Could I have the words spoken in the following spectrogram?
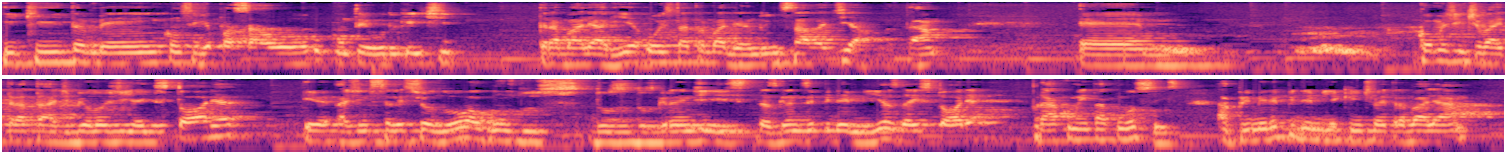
e que também consiga passar o, o conteúdo que a gente trabalharia ou está trabalhando em sala de aula, tá? É, como a gente vai tratar de biologia e história, a gente selecionou alguns dos, dos, dos grandes, das grandes epidemias da história para comentar com vocês. A primeira epidemia que a gente vai trabalhar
